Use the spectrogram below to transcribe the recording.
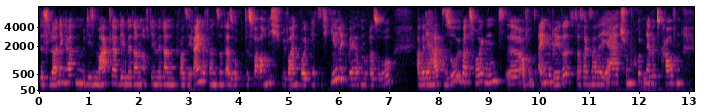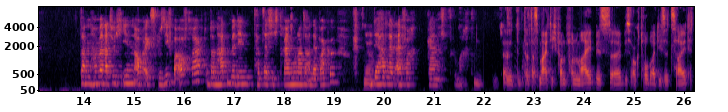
das Learning hatten mit diesem Makler, den wir dann, auf den wir dann quasi reingefallen sind. Also das war auch nicht, wir waren, wollten jetzt nicht gierig werden oder so, aber der hat so überzeugend äh, auf uns eingeredet, dass er gesagt hat, ja, er hat schon einen Kunden, der wird es kaufen. Dann haben wir natürlich ihn auch exklusiv beauftragt und dann hatten wir den tatsächlich drei Monate an der Backe. Ja. Und der hat halt einfach gar nichts gemacht. Hm. Also das, das meinte ich von, von Mai bis, äh, bis Oktober, diese Zeit.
